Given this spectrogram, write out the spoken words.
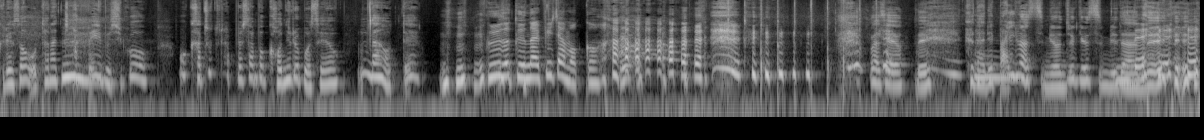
그래서 옷 하나 쫙 음. 빼입으시고 어, 가족들 앞에서 한번 건의를 보세요. 음, 나 어때? 그래서 그날 피자 먹고. 맞아요. 네. 그날이 음. 빨리 왔으면 좋겠습니다. 네. 네.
